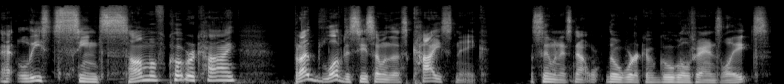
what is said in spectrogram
at least seen some of Cobra Kai, but I'd love to see some of this Kai Snake, assuming it's not the work of Google Translates.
